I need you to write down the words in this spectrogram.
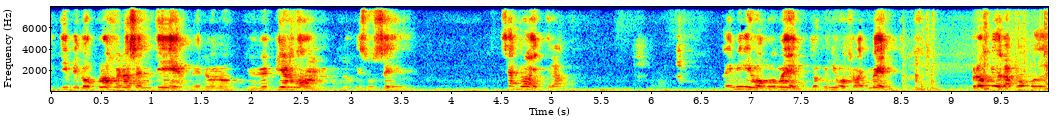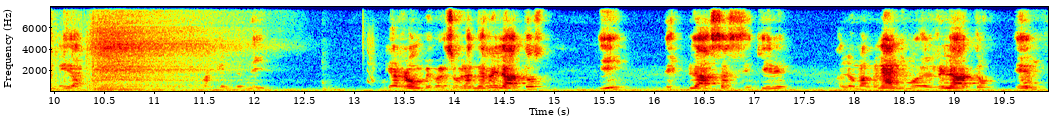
El típico profe no se entiende, no, me pierdo lo que sucede. Ya no hay trama. Hay mínimos momentos, mínimos fragmentos, propio de la posmodernidad, más que entendido, que rompe con esos grandes relatos y desplaza, si se quiere, a lo magnánimo del relato en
